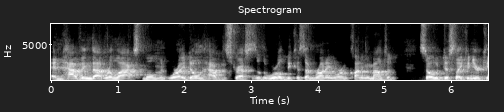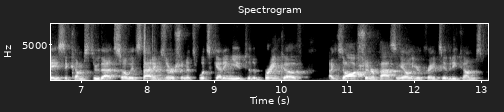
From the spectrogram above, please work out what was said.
and having that relaxed moment where I don't have the stresses of the world because I'm running or I'm climbing a mountain. So just like in your case, it comes through that. So it's that exertion. It's what's getting you to the brink of exhaustion or passing out. Your creativity comes.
